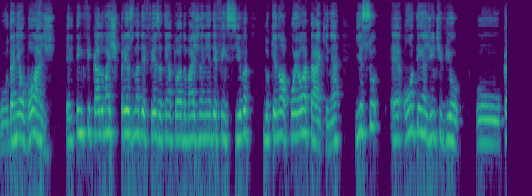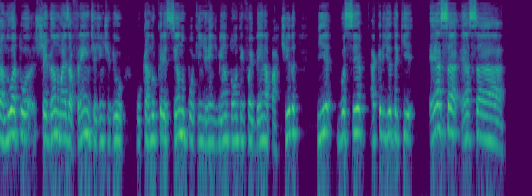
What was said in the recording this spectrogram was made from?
o, o Daniel Borges ele tem ficado mais preso na defesa, tem atuado mais na linha defensiva do que no apoio ao ataque, né? Isso é, ontem a gente viu o Canu chegando mais à frente, a gente viu o Canu crescendo um pouquinho de rendimento, ontem foi bem na partida, e você acredita que essa essa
